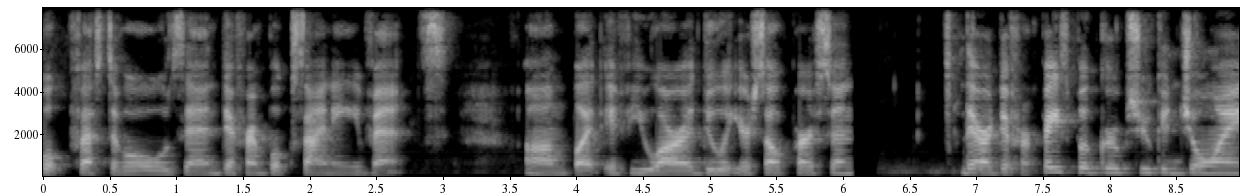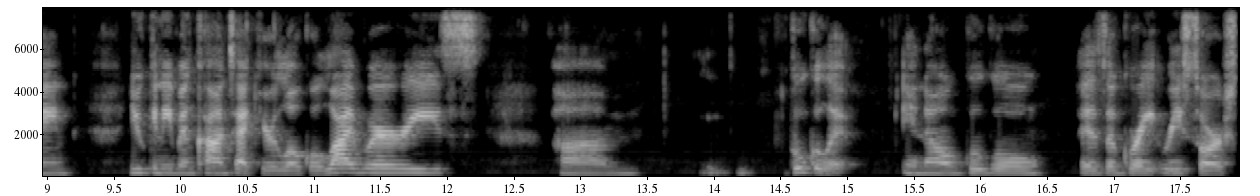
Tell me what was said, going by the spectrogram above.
book festivals and different book signing events. Um, but if you are a do it yourself person, there are different Facebook groups you can join. You can even contact your local libraries. Um, Google it. You know, Google is a great resource.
